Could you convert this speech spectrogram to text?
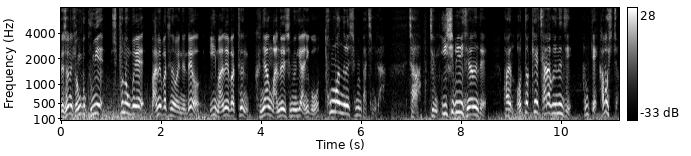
네, 저는 경북 구미의 슈퍼농부의 마늘밭에 나와 있는데요. 이 마늘밭은 그냥 마늘을 심은 게 아니고 통마늘을 심은 밭입니다. 자, 지금 20일이 지났는데 과연 어떻게 자라고 있는지 함께 가보시죠.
